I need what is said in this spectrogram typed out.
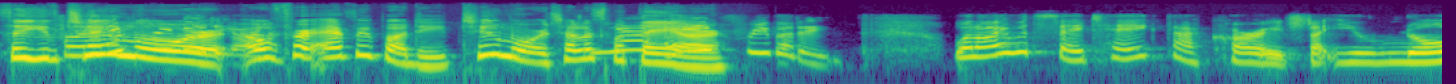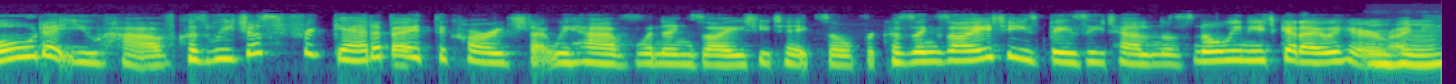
So you've two more. Oh, for everybody. Two more. Tell us what they are. For everybody. Well, I would say take that courage that you know that you have, because we just forget about the courage that we have when anxiety takes over, because anxiety is busy telling us, no, we need to get out of here, right? Mm-hmm.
